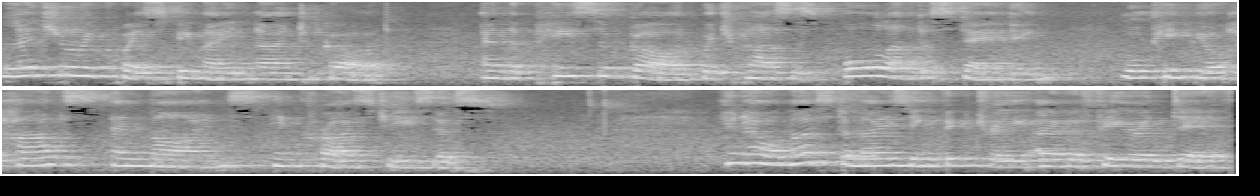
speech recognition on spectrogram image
let your requests be made known to God. And the peace of God, which passes all understanding, will keep your hearts and minds in Christ Jesus. You know, a most amazing victory over fear and death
